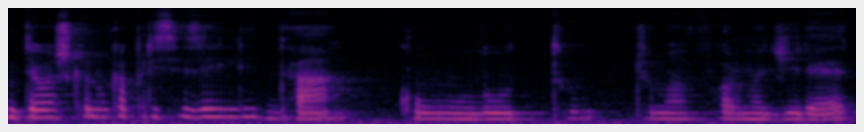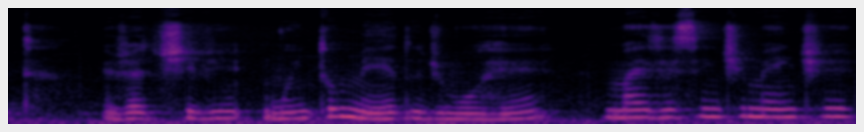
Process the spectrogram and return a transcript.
Então acho que eu nunca precisei lidar com o luto de uma forma direta. Eu já tive muito medo de morrer, mas recentemente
